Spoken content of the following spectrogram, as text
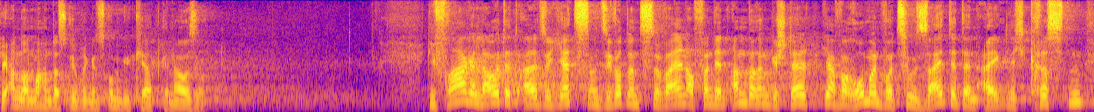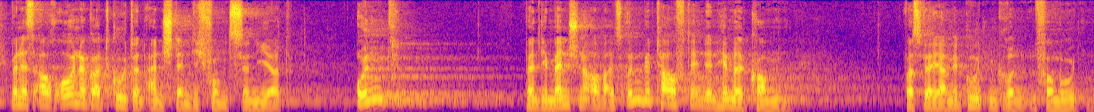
Die anderen machen das übrigens umgekehrt genauso. Die Frage lautet also jetzt, und sie wird uns zuweilen auch von den anderen gestellt, ja, warum und wozu seid ihr denn eigentlich Christen, wenn es auch ohne Gott gut und anständig funktioniert? Und wenn die Menschen auch als Ungetaufte in den Himmel kommen, was wir ja mit guten Gründen vermuten.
